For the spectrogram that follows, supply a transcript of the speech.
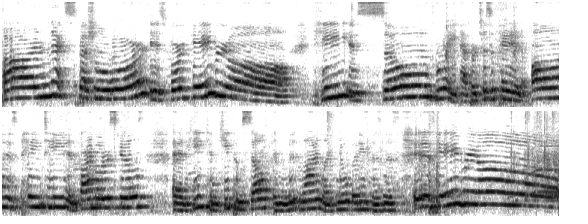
Our next special award is for Gabriel. He is so great at participating in all his painting and fine motor skills, and he can keep himself in the midline like nobody's business. It is Gabriel!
